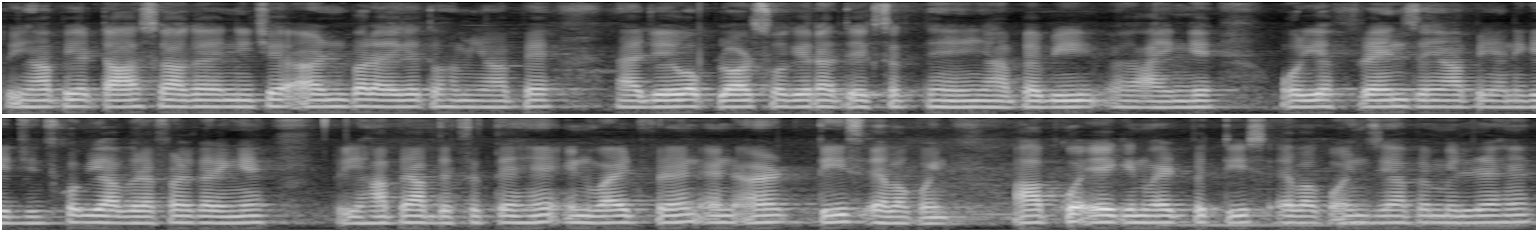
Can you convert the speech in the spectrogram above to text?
तो यहाँ पर यह टास्क आ गए नीचे अर्न पर आएगा तो हम यहाँ पे जो है वो प्लॉट्स वगैरह देख सकते हैं। यहाँ पर अभी आएँगे। और यह फ्रेंड्स हैं यहाँ पर यानी कि जिसको भी आप रेफ़र करेंगे तो यहाँ पे आप देख सकते हैं इनवाइट फ्रेंड एंड अर्न तीस एवा कॉइन आपको एक इनवाइट पे तीस एवा कॉइन्स यहाँ पे मिल रहे हैं।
